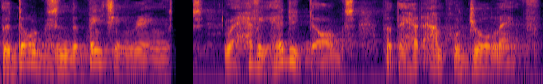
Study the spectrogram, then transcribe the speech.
The dogs in the baiting rings were heavy-headed dogs, but they had ample jaw length.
